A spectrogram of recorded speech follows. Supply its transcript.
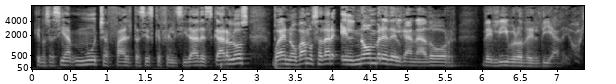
que nos hacía mucha falta. Así es que felicidades, Carlos. Bueno, vamos a dar el nombre del ganador del libro del día de hoy.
